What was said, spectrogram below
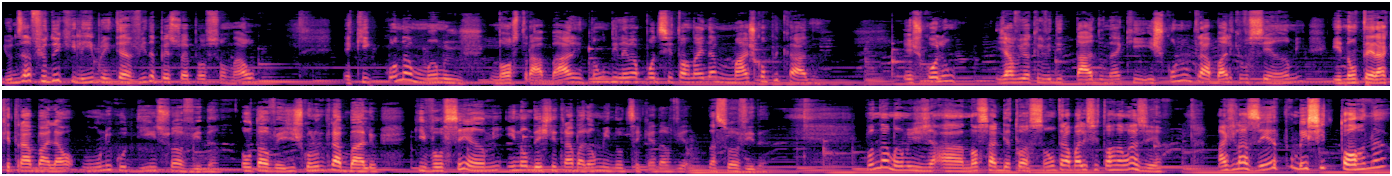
E o desafio do equilíbrio entre a vida pessoal e profissional é que quando amamos nosso trabalho, então o dilema pode se tornar ainda mais complicado. Escolha um, já viu aquele ditado, né, que escolha um trabalho que você ame e não terá que trabalhar um único dia em sua vida. Ou talvez escolha um trabalho que você ame e não deixe de trabalhar um minuto sequer da, da sua vida. Quando amamos a nossa área de atuação, o trabalho se torna lazer. Mas lazer também se torna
